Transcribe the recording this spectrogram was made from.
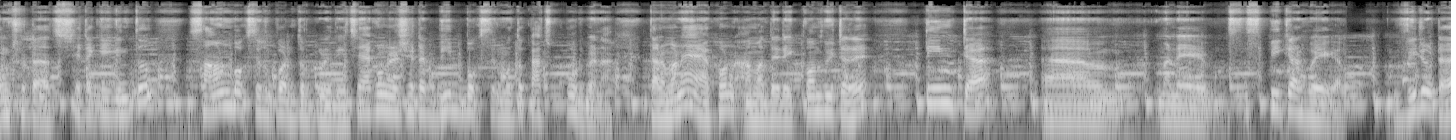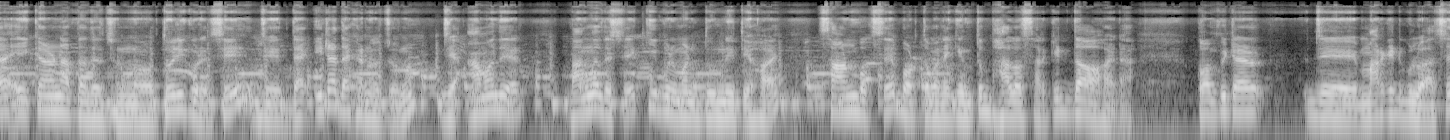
অংশটা আছে, সেটাকে কিন্তু সাউন্ড বক্সে রূপান্তর করে দিয়েছে। এখন আর সেটা বিট বক্সের মতো কাজ করবে না। তার মানে এখন আমাদের এই কম্পিউটারে তিনটা মানে স্পিকার হয়ে গেল। ভিডিওটা এই কারণে আপনাদের জন্য তৈরি করেছি যে এটা দেখানোর জন্য যে আমাদের বাংলাদেশে কি পরিমাণ দুর্নীতি হয় সাউন্ড বক্সে বর্তমানে কিন্তু ভালো সার্কিট দেওয়া হয় না। কম্পিউটার যে মার্কেটগুলো আছে,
